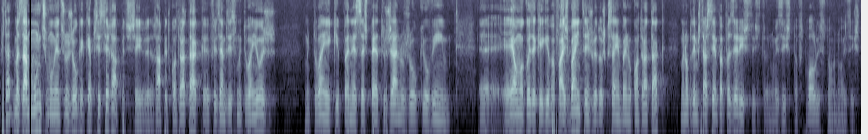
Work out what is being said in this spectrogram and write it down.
Portanto, mas há muitos momentos no jogo em que é preciso ser rápidos, sair rápido contra-ataque. Fizemos isso muito bem hoje, muito bem. A equipa, nesse aspecto, já no jogo que eu vim, eh, é uma coisa que a equipa faz bem. Tem jogadores que saem bem no contra-ataque, mas não podemos estar sempre a fazer isto. Isto não existe no futebol, isso não, não existe.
